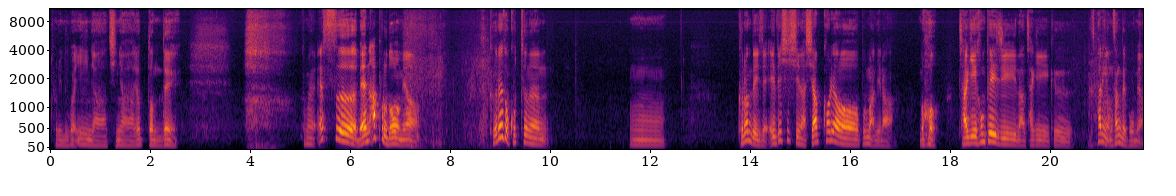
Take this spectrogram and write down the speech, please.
둘이 누가 이기냐 지냐였던데. 하... 그러면 S 맨 앞으로 넣으면 그래도 고트는 음 그런데 이제 ADCC나 시합 커리어뿐만 아니라 뭐 자기 홈페이지나 자기 그 스파링 영상들 보면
